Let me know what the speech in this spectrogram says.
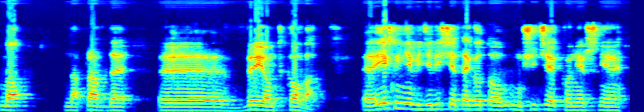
no naprawdę e, wyjątkowa. E, jeśli nie widzieliście tego, to musicie koniecznie,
